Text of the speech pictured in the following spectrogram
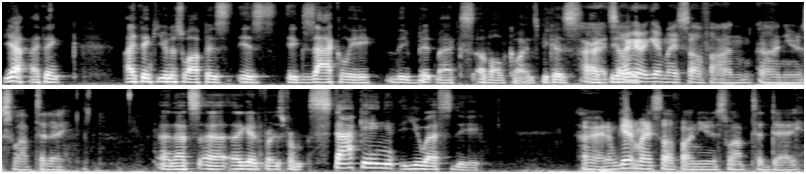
yeah, I think I think Uniswap is is exactly the BitMEX of altcoins because all right, I so I got to get myself on on Uniswap today. and that's uh, again from, is from stacking USD. All right, I'm getting myself on Uniswap today.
